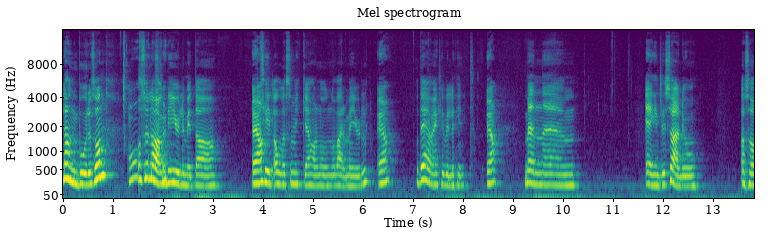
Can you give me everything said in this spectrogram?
langbord og sånn. Å, Og så koselig. lager de julemiddag ja. til alle som ikke har noen å være med i julen. Ja. Og det er jo egentlig veldig fint. Ja. Men eh, egentlig så er det jo Altså,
